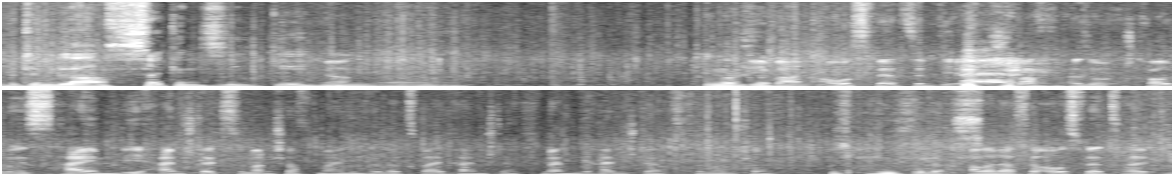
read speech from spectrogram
Mit dem Last-Second-Sieg gegen Ja. äh, Die waren auswärts, sind die echt schwach. Also Straubing ist heim, die heimstärkste Mannschaft, meine ich, oder zweitheimstärkste. Ich meine die heimstärkste Mannschaft. Ich prüfe das. Aber dafür auswärts halten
